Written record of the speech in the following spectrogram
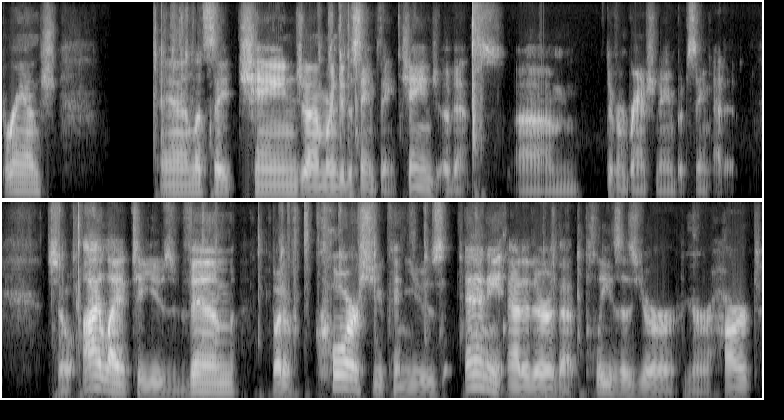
branch. And let's say change, um, we're going to do the same thing, change events. Um, different branch name, but same edit. So I like to use Vim, but of course you can use any editor that pleases your, your heart.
